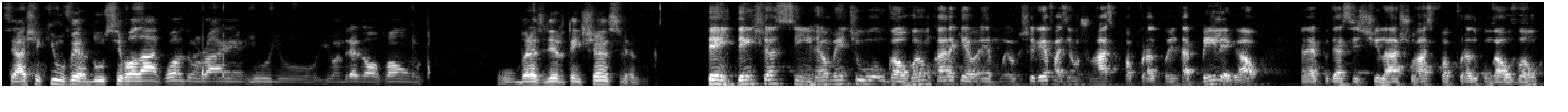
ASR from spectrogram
Você acha que o Verdun, se rolar Gordon Ryan e o, e o, e o André Galvão, o brasileiro tem chance, Verdun? Tem, tem chance sim. Realmente o, Galvão é um cara que é, é, eu cheguei a fazer um churrasco papurado com ele, tá bem legal. Né? Puder assistir lá, churrasco papurado com o Galvão.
